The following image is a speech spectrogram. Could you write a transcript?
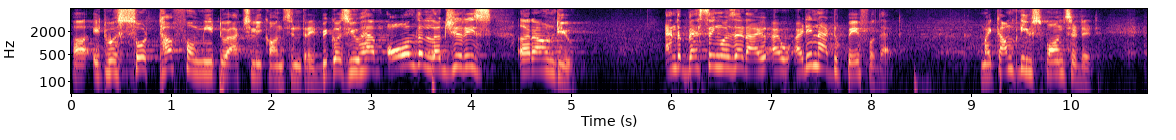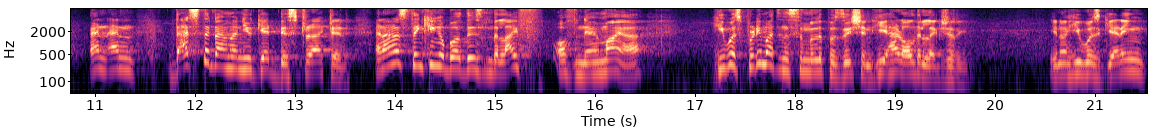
uh, it was so tough for me to actually concentrate because you have all the luxuries around you. And the best thing was that I, I, I didn't have to pay for that. My company sponsored it. And, and that's the time when you get distracted. And I was thinking about this in the life of Nehemiah. He was pretty much in a similar position. He had all the luxury. You know, he was getting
